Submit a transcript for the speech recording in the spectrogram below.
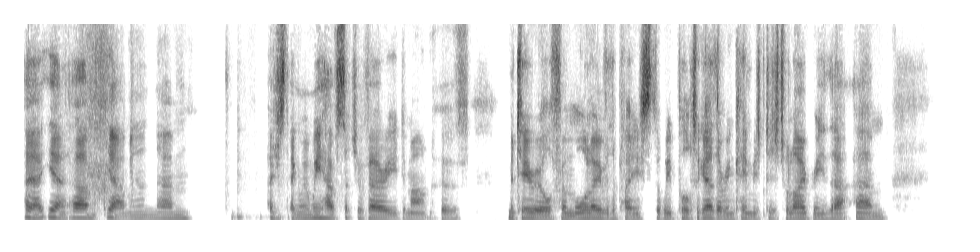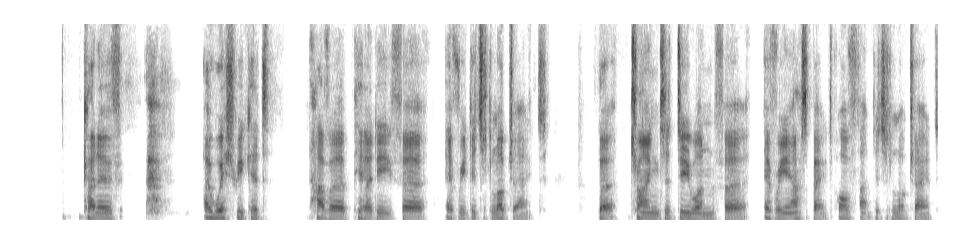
Uh, yeah, um, yeah. I mean, um, I just think when we have such a varied amount of material from all over the place that we pull together in Cambridge Digital Library, that um, kind of, I wish we could have a PID for every digital object, but trying to do one for every aspect of that digital object,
